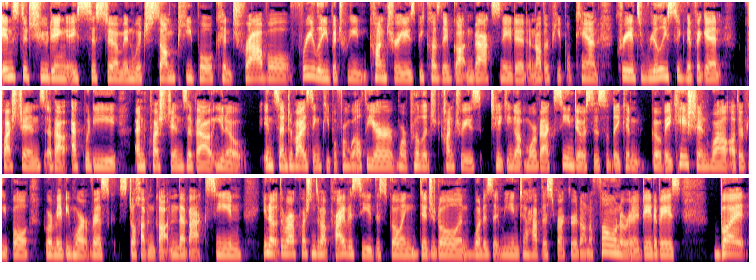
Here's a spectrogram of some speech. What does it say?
instituting a system in which some people can travel freely between countries because they've gotten vaccinated and other people can't creates really significant questions about equity and questions about, you know, incentivizing people from wealthier, more privileged countries taking up more vaccine doses so they can go vacation while other people who are maybe more at risk still haven't gotten the vaccine. You know, there are questions about privacy, this going digital and what does it mean to have this record on a phone or in a database. But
